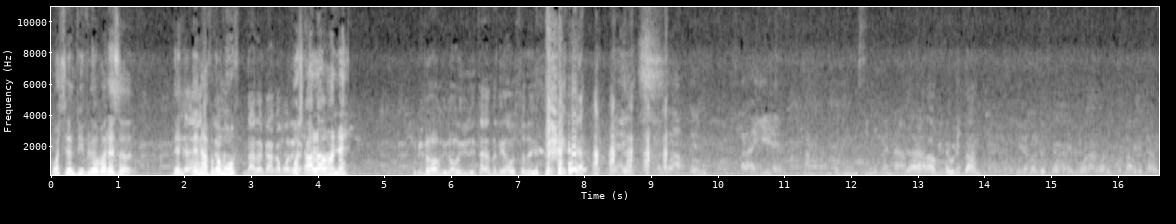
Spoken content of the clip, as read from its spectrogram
Watch them people over there, sir. Then, then I forgot move. Nah, they can't come on. Watch all that one there. What the dog, the dog usually tired of the house today. Yeah, I'll be the only tank. Yeah, but this water is more than what is put out in the tank.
